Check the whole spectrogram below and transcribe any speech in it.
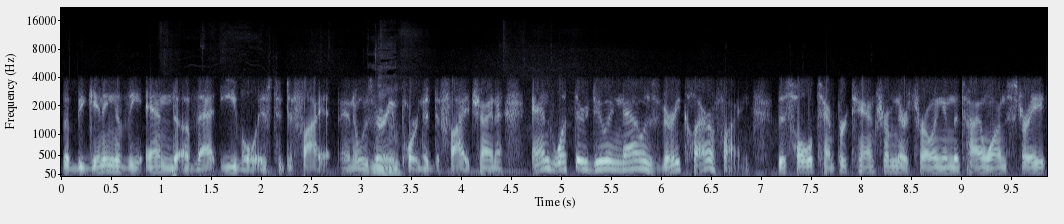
The beginning of the end of that evil is to defy it, and it was very mm-hmm. important to defy China. And what they're doing now is very clarifying. This whole temper tantrum they're throwing in the Taiwan Strait,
